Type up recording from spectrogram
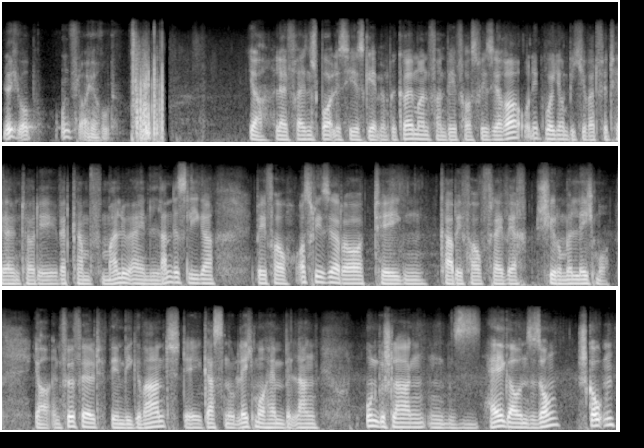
Durch ob und Fleuerhut. Ja, Live Reisensport ist hier, es geht mit Köllmann von BV Frisera und ich wollte ein bisschen was erzählen zu dem Wettkampf Malü ein Landesliga BV Ostfriesera gegen KBV Freiweg Schirume Lechmo. Ja, in Fürfeld werden wir gewarnt, die Gasten und Lechmo haben bislang ungeschlagen eine hellgauen Saison scouten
